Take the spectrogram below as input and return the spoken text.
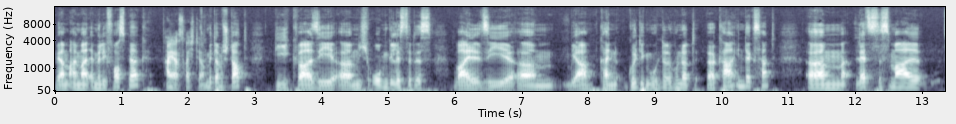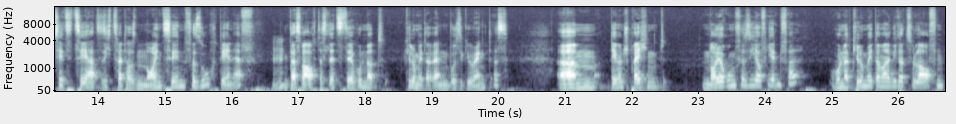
Wir haben einmal Emily Forsberg ah, ja, ist recht, ja. mit am Start, die quasi ähm, nicht oben gelistet ist, weil sie ähm, ja keinen gültigen 100k-Index hat. Ähm, letztes Mal CCC hat sie sich 2019 versucht, DNF. Mhm. Das war auch das letzte 100 Kilometer Rennen, wo sie gerankt ist. Ähm, dementsprechend Neuerung für sie auf jeden Fall. 100 Kilometer mal wieder zu laufen.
